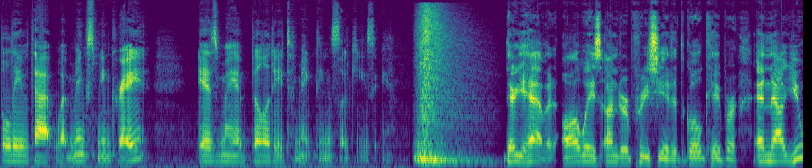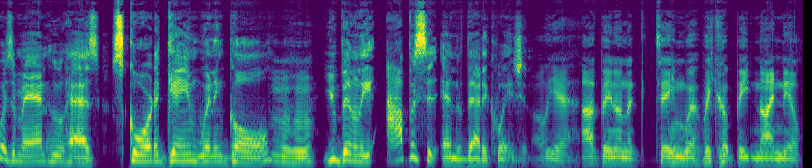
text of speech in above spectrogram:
believe that what makes me great is my ability to make things look easy. There you have it. Always underappreciated, the goalkeeper. And now you, as a man who has scored a game-winning goal, Mm-hmm. you've been on the opposite end of that equation. Oh, yeah. I've been on a team where we got beat 9 0.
